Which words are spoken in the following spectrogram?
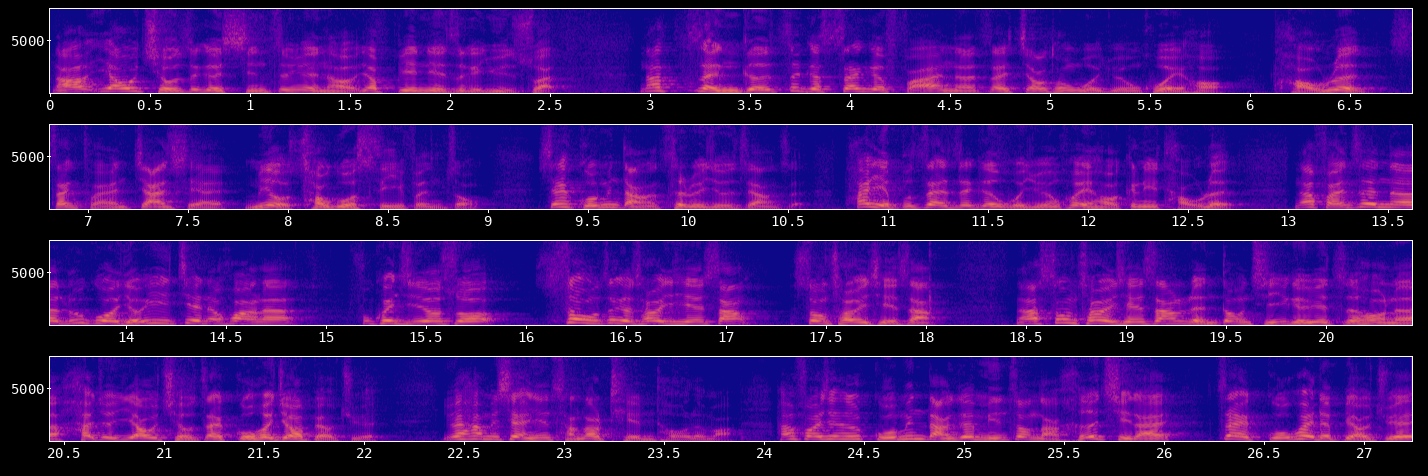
然后要求这个行政院哈要编列这个预算。那整个这个三个法案呢，在交通委员会哈讨论，三个法案加起来没有超过十一分钟。现在国民党的策略就是这样子，他也不在这个委员会哈跟你讨论。那反正呢，如果有意见的话呢，傅昆萁就说送这个朝野协商，送朝野协商。然后送朝野协商冷冻期一个月之后呢，他就要求在国会就要表决。因为他们现在已经尝到甜头了嘛，他发现说国民党跟民众党合起来在国会的表决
